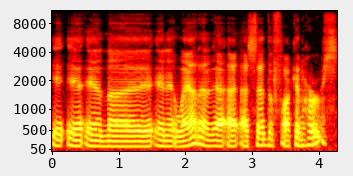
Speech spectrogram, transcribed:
in, in, uh, in Atlanta. I, I said, the fucking hearse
